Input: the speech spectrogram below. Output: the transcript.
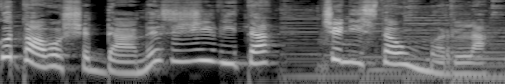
Gotovo še danes živita, če nista umrla.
